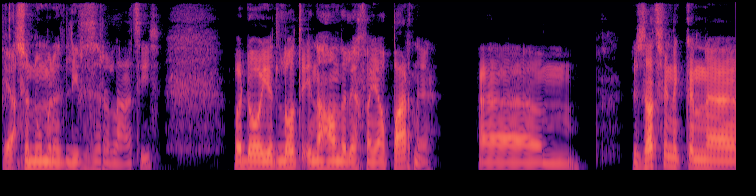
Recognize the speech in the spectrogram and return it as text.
Ja. Ze noemen het liefdesrelaties. Waardoor je het lot in de handen legt van jouw partner. Ehm, dus dat vind ik, een, eh,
